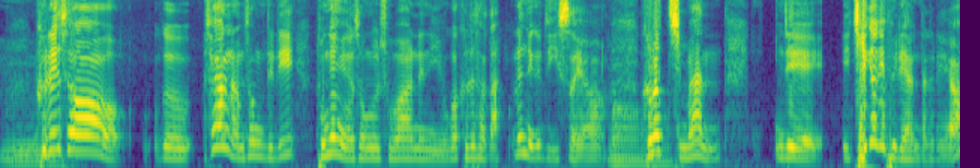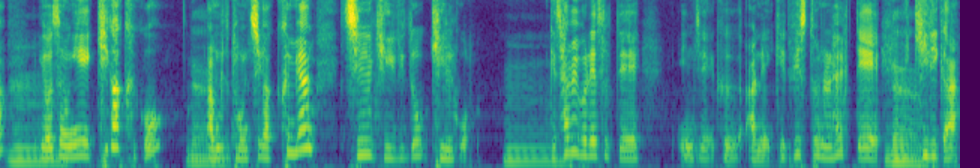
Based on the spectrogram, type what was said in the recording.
음. 그래서 그 서양 남성들이 동양 여성을 좋아하는 이유가 그래서다 이런 얘기도 있어요. 어. 그렇지만 이제 이 체격에 비례한다 그래요. 음. 여성이 키가 크고 네. 아무래도 덩치가 크면 질 길이도 길고 음. 이렇게 삽입을 했을 때 이제 그 안에 이렇게 피스톤을 할 때이 네. 길이가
